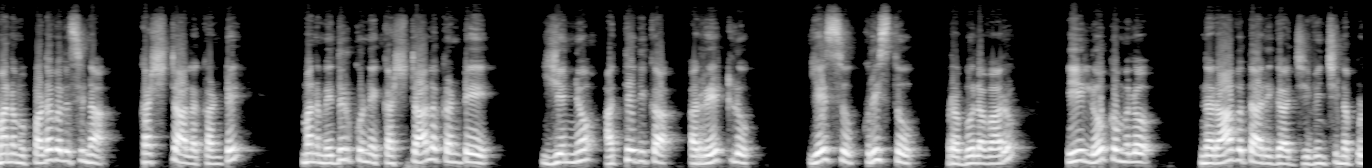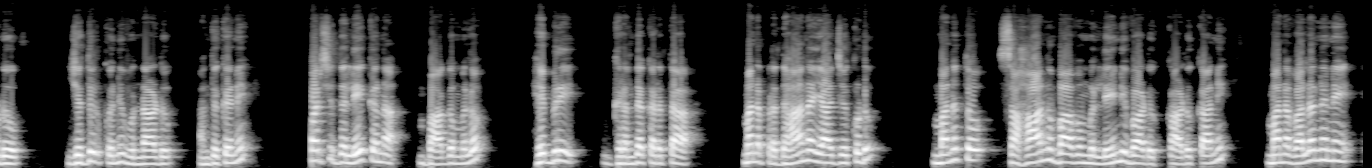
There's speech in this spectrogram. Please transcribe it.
మనము పడవలసిన కష్టాల కంటే మనం ఎదుర్కొనే కష్టాల కంటే ఎన్నో అత్యధిక రేట్లు యేసు క్రీస్తు ప్రభుల వారు ఈ లోకములో నరావతారిగా జీవించినప్పుడు ఎదుర్కొని ఉన్నాడు. అందుకనే పరిశుద్ధ లేఖన భాగములో హెబ్రి గ్రంథకర్త మన ప్రధాన యాజకుడు మనతో సహానుభావము లేనివాడు కాడు కాని మన వలననే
